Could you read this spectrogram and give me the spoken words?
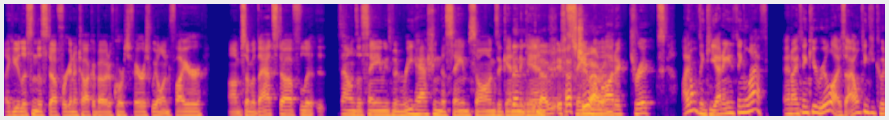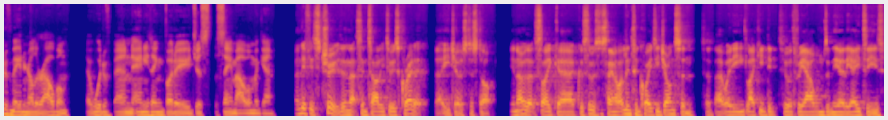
Like you listen to stuff we're going to talk about, of course, Ferris Wheel and Fire. Um, some of that stuff li- sounds the same. He's been rehashing the same songs again and Then, you again. know, if that's same true, Aaron- melodic tricks. I don't think he had anything left, and I think he realized. I don't think he could have made another album that would have been anything but a just the same album again. And if it's true, then that's entirely to his credit that he chose to stop. You know, that's like uh, because there was the same like Linton Kwesi Johnson said that when he like he did two or three albums in the early '80s,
